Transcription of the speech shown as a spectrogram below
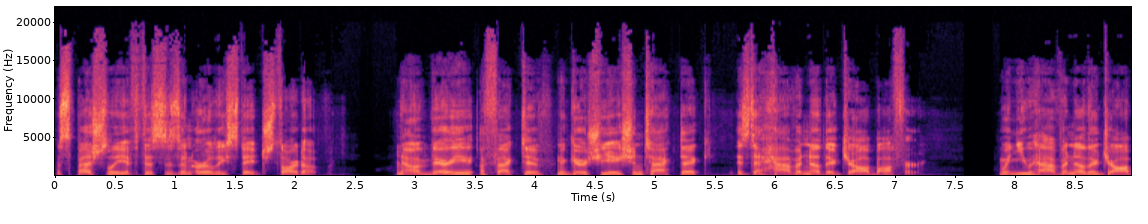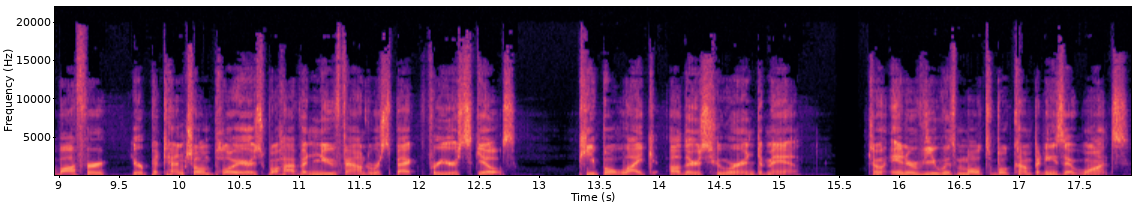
especially if this is an early stage startup. Now, a very effective negotiation tactic is to have another job offer. When you have another job offer, your potential employers will have a newfound respect for your skills. People like others who are in demand. So interview with multiple companies at once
